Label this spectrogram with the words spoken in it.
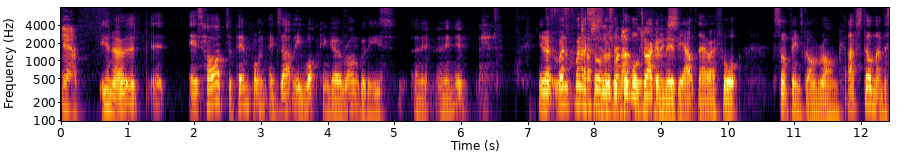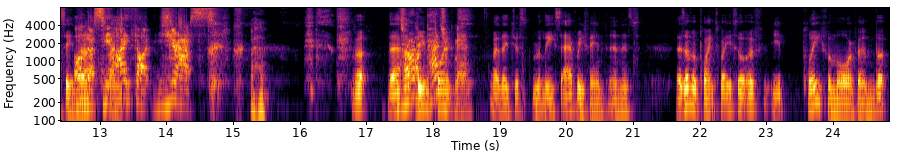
Yeah. you know, it, it it's hard to pinpoint exactly what can go wrong with these. I mean, if you know, when when I saw there was a Double Dragon movie out there, I thought something's gone wrong. I've still never seen Oh that. no, see, and- I thought yes. But there It's have Robert been Patrick, points man. where they just release everything, and there's there's other points where you sort of you plea for more of them. But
